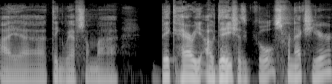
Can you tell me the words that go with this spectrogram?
I uh, think we have some uh, big, hairy, audacious goals for next year.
